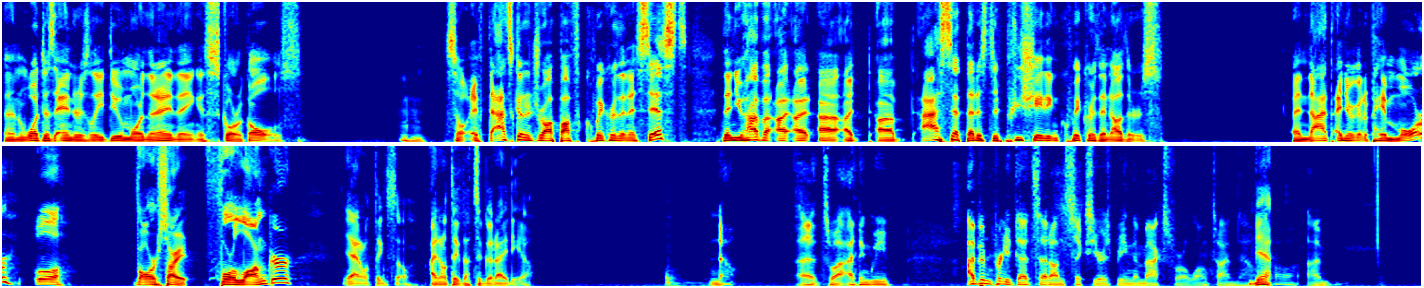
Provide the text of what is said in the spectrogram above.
And what does Anders Lee do more than anything is score goals. So if that's going to drop off quicker than assists, then you have a, a, a, a, asset that is depreciating quicker than others, and that and you're going to pay more. Well, or sorry, for longer. Yeah, I don't think so. I don't think that's a good idea. no. That's why I think we. I've been pretty dead set on six years being the max for a long time now. Yeah. So I'm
